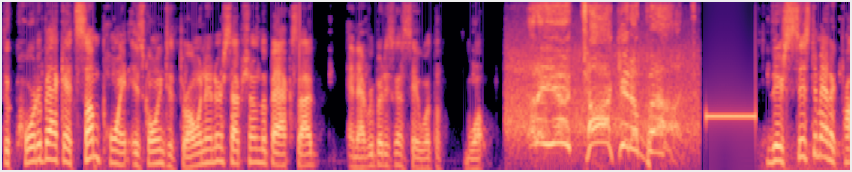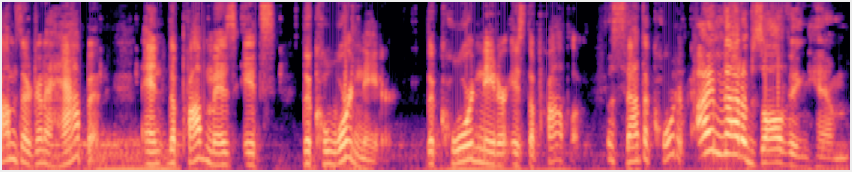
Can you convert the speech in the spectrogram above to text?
The quarterback at some point is going to throw an interception on the backside, and everybody's going to say, "What the what?" What are you talking about? There's systematic problems that are going to happen, and the problem is it's the coordinator. The coordinator is the problem. It's not the quarterback. I'm not absolving him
